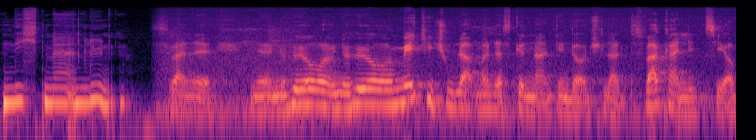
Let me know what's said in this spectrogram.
nicht mehr in Lünen. Es war eine, eine, eine, höhere, eine höhere Mädchenschule, hat man das genannt in Deutschland. Es war kein Lyzeum,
